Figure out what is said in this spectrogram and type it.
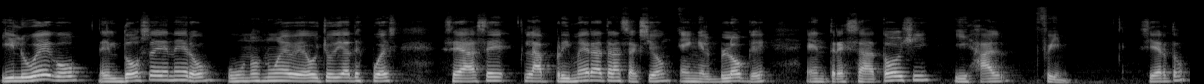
Y luego, el 12 de enero, unos 9, 8 días después, se hace la primera transacción en el bloque entre Satoshi y Hal Finney, ¿cierto?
